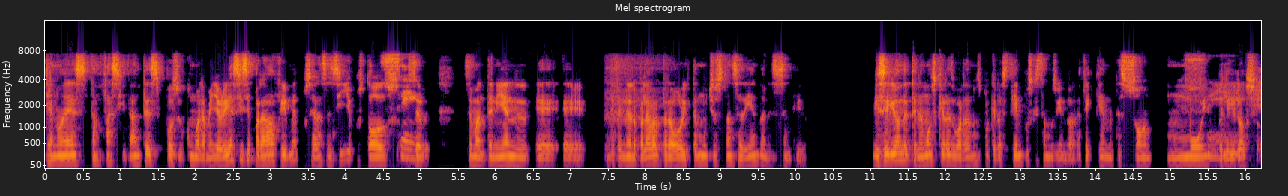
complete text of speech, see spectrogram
ya no es tan fácil. Antes, pues como la mayoría sí se paraba firme, pues era sencillo, pues todos se, mantenían eh, eh, defendiendo la palabra, pero ahorita muchos están cediendo en ese sentido. Y es aquí donde tenemos que resguardarnos porque los tiempos que estamos viendo efectivamente son muy peligrosos.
